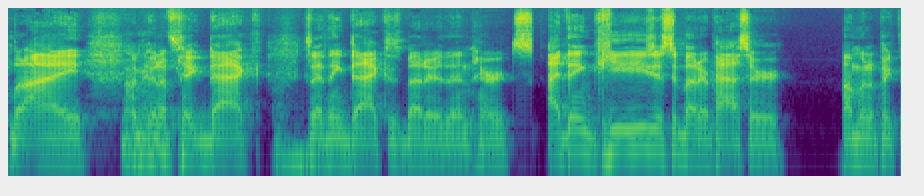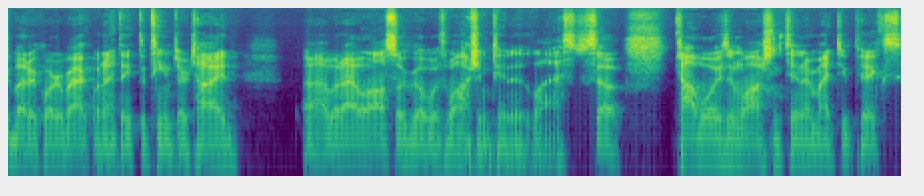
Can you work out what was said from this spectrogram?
But I I am mean, going to pick Dak because I think Dak is better than Hurts. I think he, he's just a better passer. I'm going to pick the better quarterback when I think the teams are tied. Uh, but I will also go with Washington at last. So Cowboys and Washington are my two picks.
